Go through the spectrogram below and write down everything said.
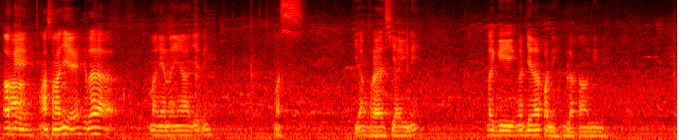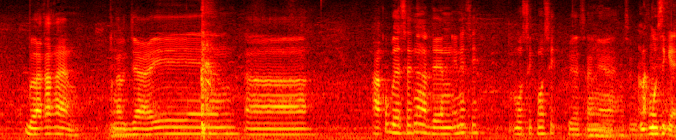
Oke, langsung aja ya. Kita nanya-nanya aja nih. Mas yang rahasia ini lagi ngerjain apa nih belakangan ini? belakangan ngerjain eh, aku biasanya ngerjain ini sih musik-musik biasanya musik Anak musik ya?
